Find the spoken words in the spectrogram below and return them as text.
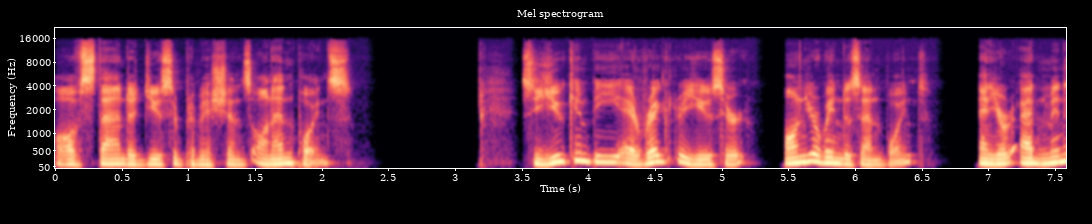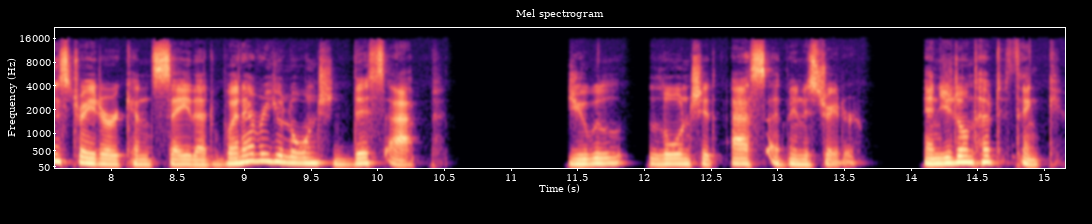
of standard user permissions on endpoints. So you can be a regular user on your Windows endpoint, and your administrator can say that whenever you launch this app, you will launch it as administrator, and you don't have to think.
